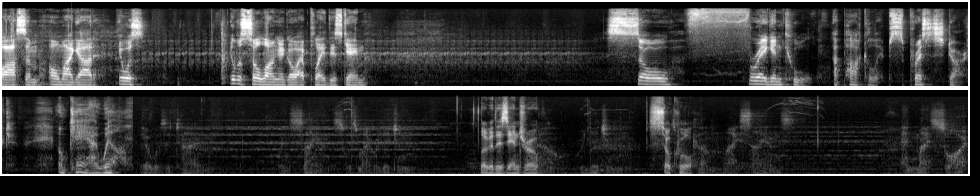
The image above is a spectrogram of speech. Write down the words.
awesome. Oh my god. It was it was so long ago I played this game. So friggin' cool. Apocalypse. Press start. Okay, I will. There was a time when science was my religion. Look at this intro. Now religion So cool. my science and my sword.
